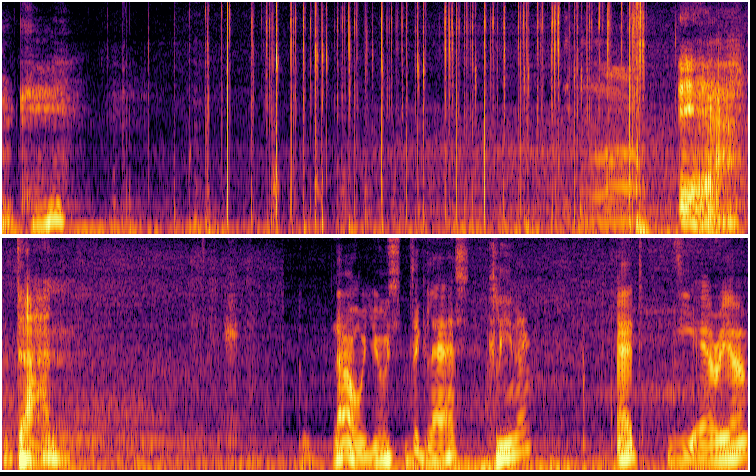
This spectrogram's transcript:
Okay. Yeah, done. Now use the glass cleaner at the area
